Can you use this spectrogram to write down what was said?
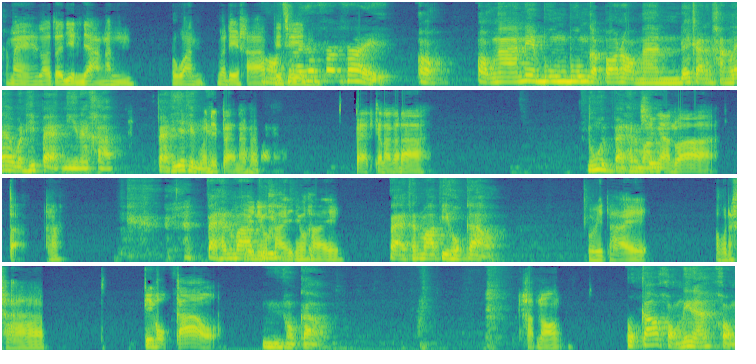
ทำไมเราจะหยินอย่างกัน ทุกวันสวัสดีครับอ๋อพี่จีใช่นใช่ใช่ใช่ออกออกงานเนี่ยบูมบูมกับปอนออกงานด้วยกันครั้งแรกวันที่แปดนี้นะครับแปดที่จะถึงวันที่แปดนะครับแปดกรกฎาคมนู่นแปดธันวาชื่องานว่าปะฮะแปดธันวาเฮ้ยนิ้วปีใครนิ้วใครแปดธันวาปีหกเก้าวีไทยขอบคุณครับ ปีหกเก้าอืมหกเก้าครับน้องหกเก้าของนี่นะ ของ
